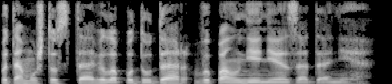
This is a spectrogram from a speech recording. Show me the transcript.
потому что ставила под удар выполнение задания.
